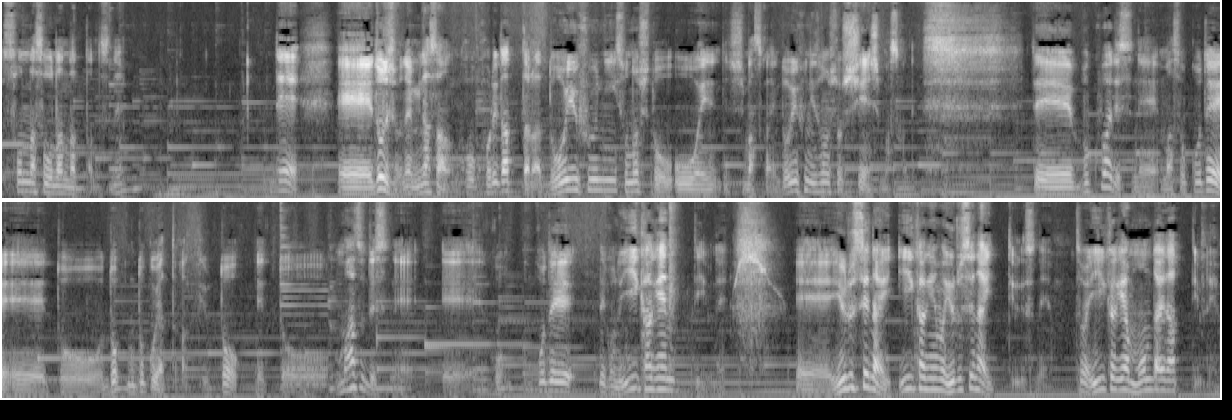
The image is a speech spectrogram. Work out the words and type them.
そんな相談だったんですね。で、えー、どうでしょうね。皆さんこ、これだったらどういうふうにその人を応援しますかねどういうふうにその人を支援しますかねで、僕はですね、まあ、そこで、えっ、ー、と、ど、どこやったかっていうと、えっと、まずですね、えー、ここで、で、このいい加減っていうね、えー、許せない、いい加減は許せないっていうですね、つまりいい加減は問題だっていうね、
